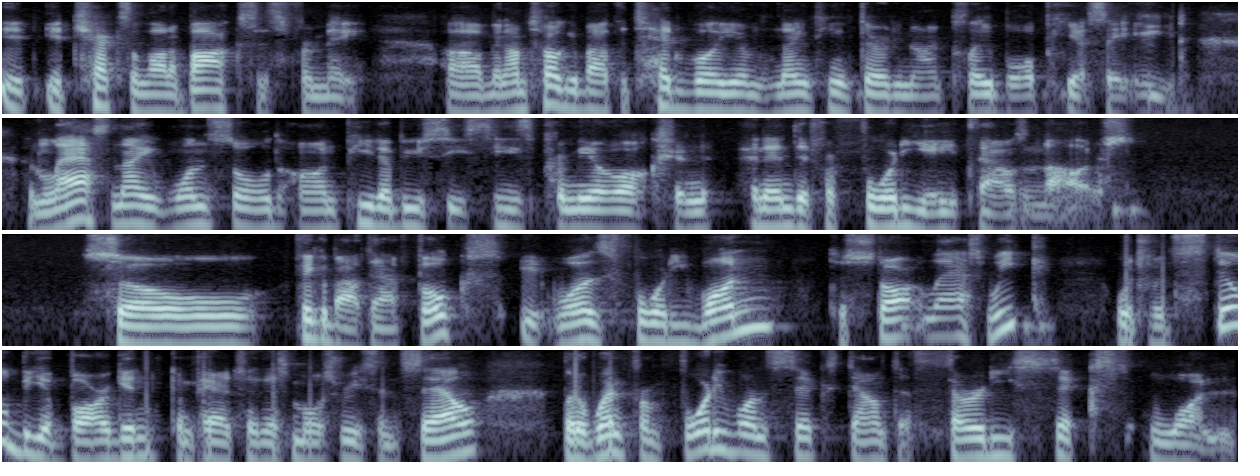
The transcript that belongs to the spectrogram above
it, it checks a lot of boxes for me. Um, and I'm talking about the Ted Williams 1939 Playball PSA 8. And last night, one sold on PWCC's premier auction and ended for $48,000. So think about that, folks. It was 41 to start last week, which would still be a bargain compared to this most recent sale, but it went from 41.6 down to 36.1.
